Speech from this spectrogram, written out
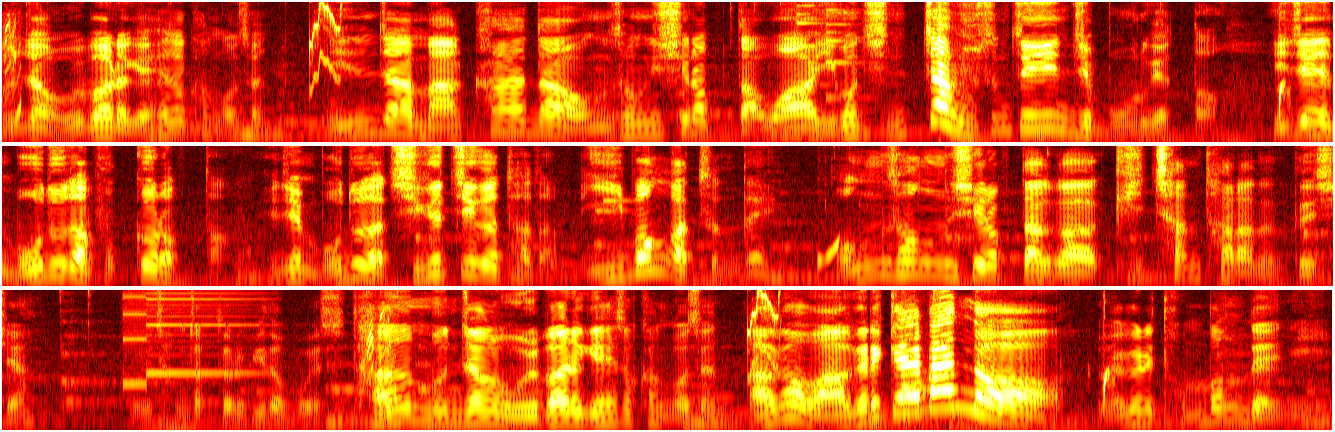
문장 올바르게 해석한 것은? 인자 막하다 엉성 시럽다. 와 이건 진짜 무슨 뜻인지 모르겠다. 이젠 모두 다 부끄럽다. 이젠 모두 다 지긋지긋하다. 2번 같은데? 엉성시럽다가 귀찮다라는 뜻이야? 그 창작자를 믿어보겠어. 다음 문장을 올바르게 해석한 것은 아가 와 그리 깨봤노? 왜 그리 덤벙대니?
